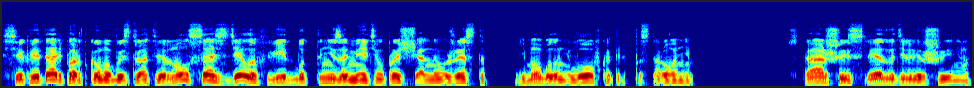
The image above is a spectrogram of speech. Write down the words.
Секретарь порткома быстро отвернулся, сделав вид, будто не заметил прощального жеста. Ему было неловко перед посторонним. Старший следователь Вершинин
